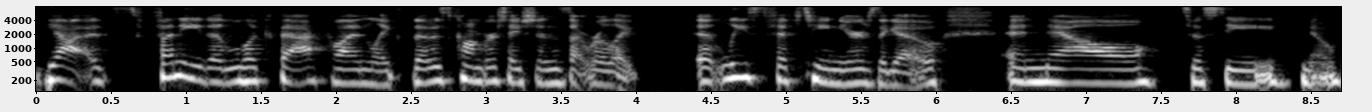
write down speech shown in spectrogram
yeah, it's funny to look back on like those conversations that were like at least 15 years ago. And now to see you know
